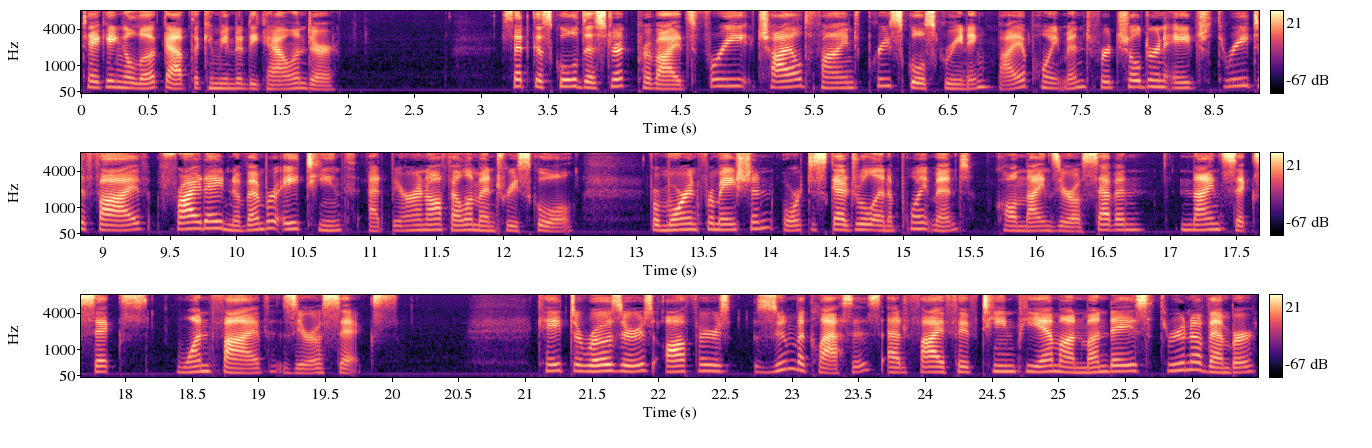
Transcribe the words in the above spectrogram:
Taking a look at the community calendar. Sitka School District provides free Child Find preschool screening by appointment for children aged 3 to 5 Friday, November 18th at Baranof Elementary School. For more information or to schedule an appointment, call 907 966 1506. Kate DeRosers offers Zumba classes at 5:15 p.m. on Mondays through November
